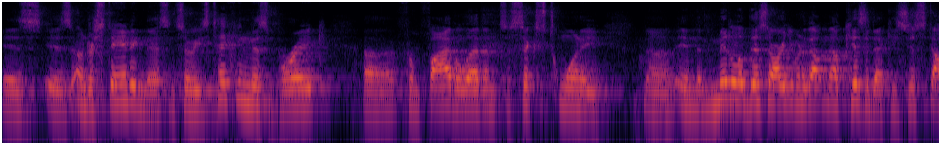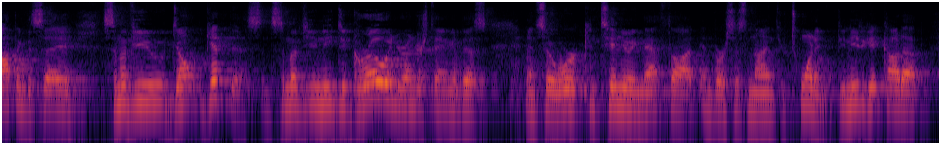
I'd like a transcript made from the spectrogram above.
is, is understanding this. And so he's taking this break uh, from 511 to 620. Uh, in the middle of this argument about Melchizedek, he's just stopping to say, Some of you don't get this, and some of you need to grow in your understanding of this. And so we're continuing that thought in verses 9 through 20. If you need to get caught up,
